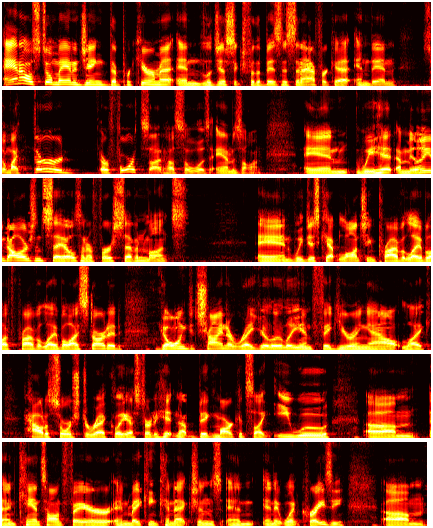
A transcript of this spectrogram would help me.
and I was still managing the procurement and logistics for the business in Africa. And then, so my third or fourth side hustle was Amazon, and we hit a million dollars in sales in our first seven months and we just kept launching private label after private label. I started going to China regularly and figuring out like how to source directly. I started hitting up big markets like Yiwu um, and Canton Fair and making connections, and and it went crazy. Um,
